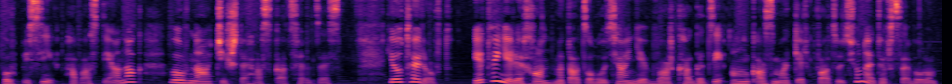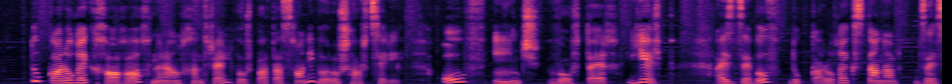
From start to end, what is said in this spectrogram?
որpիսի հավաստիանաք, որ նա ճիշտ է հասկացել ձեզ։ 7. Եթե երեխան մտածողության եւ վարքագծի անկազմակերպվածություն է դրսևորում, դուք կարող եք խաղաղ նրան խնդրել, որ պատասխանի որոշ հարցերի. ով, ինչ, որտեղ, երբ։ Այս ձևով դուք կարող եք ստանալ ձեզ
